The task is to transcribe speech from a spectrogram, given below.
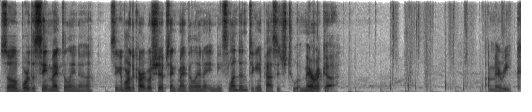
So, board the St. Magdalena. Sink aboard the cargo ship St. Magdalena in East London to gain passage to America. Amerique.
